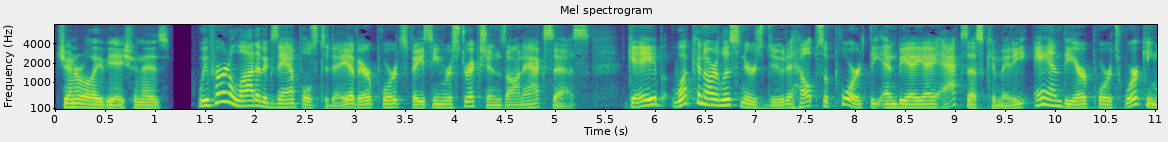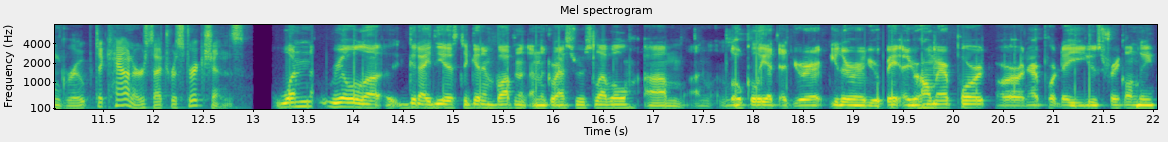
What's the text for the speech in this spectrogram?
general aviation is. We've heard a lot of examples today of airports facing restrictions on access. Gabe, what can our listeners do to help support the NBAA Access Committee and the airport's working group to counter such restrictions? One real uh, good idea is to get involved on, the grassroots level, um, locally at, at, your either your your home airport or an airport that you use frequently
